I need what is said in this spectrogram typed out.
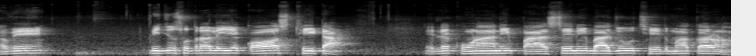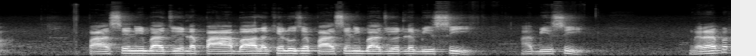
હવે બીજું સૂત્ર લઈએ કોસ થીટા. એટલે ખૂણાની પાસેની બાજુ છેદમાં કર્ણ. પાસેની બાજુ એટલે પા, બા લખેલું છે. પાસેની બાજુ એટલે બીસી આ બીસી બરાબર?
